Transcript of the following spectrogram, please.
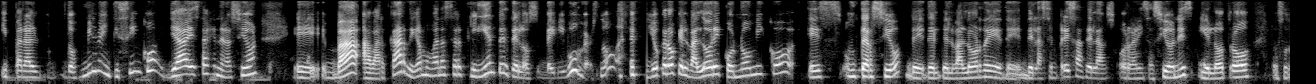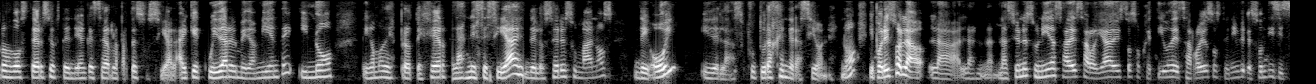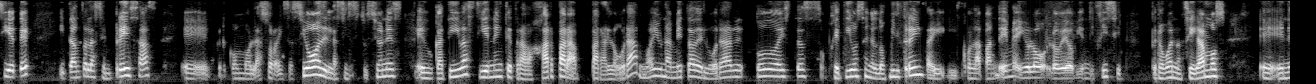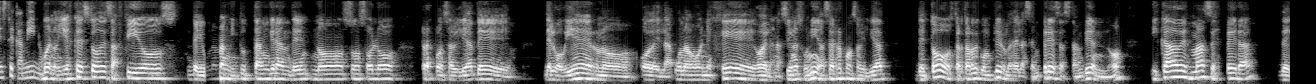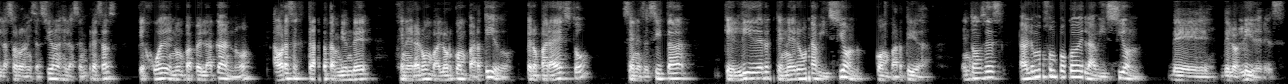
y para el 2025 ya esta generación eh, va a abarcar, digamos, van a ser clientes de los baby boomers, ¿no? Yo creo que el valor económico es un tercio de, de, del valor de, de, las empresas, de las organizaciones y el otro, los otros dos tercios tendrían que ser la parte social. Hay que cuidar el medio ambiente y no, digamos, desproteger las necesidades de los seres humanos de hoy y de las futuras generaciones, ¿no? Y por eso la, la, las Naciones Unidas ha desarrollado estos objetivos de desarrollo sostenible, que son 17, y tanto las empresas eh, como las organizaciones, las instituciones educativas tienen que trabajar para, para lograr, ¿no? Hay una meta de lograr todos estos objetivos en el 2030 y, y con la pandemia yo lo, lo, veo bien difícil. Pero bueno, sigamos eh, en este camino. Bueno, y es que estos desafíos de una magnitud tan grande no son solo responsabilidad de, del gobierno o de una ONG o de las Naciones Unidas, es responsabilidad de todos tratar de cumplirlas, de las empresas también, ¿no? Y cada vez más se espera de las organizaciones, de las empresas, que jueguen un papel acá, ¿no? Ahora se trata también de generar un valor compartido, pero para esto se necesita que el líder genere una visión compartida. Entonces, hablemos un poco de la visión de, de los líderes.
